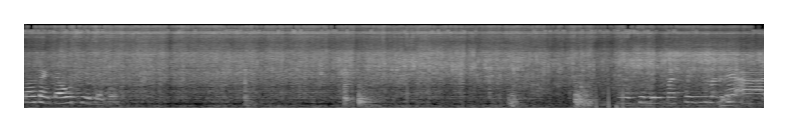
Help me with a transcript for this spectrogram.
তরকারিটা উঠিয়ে দেবো। পাশে এই চুলাতে আর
